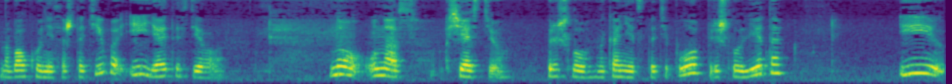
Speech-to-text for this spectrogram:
на балконе со штатива, и я это сделала. Но у нас, к счастью, пришло наконец-то тепло, пришло лето, и,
